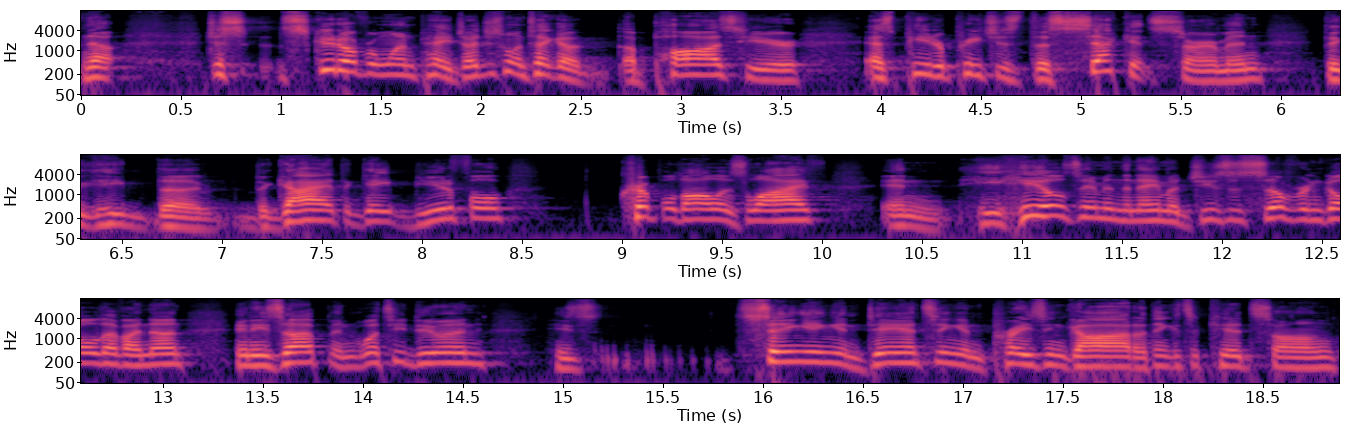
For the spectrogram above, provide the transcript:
Now, just scoot over one page. I just want to take a, a pause here as Peter preaches the second sermon. The, he, the, the guy at the gate, beautiful, crippled all his life, and he heals him in the name of Jesus. Silver and gold have I none. And he's up, and what's he doing? He's singing and dancing and praising God. I think it's a kid's song.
